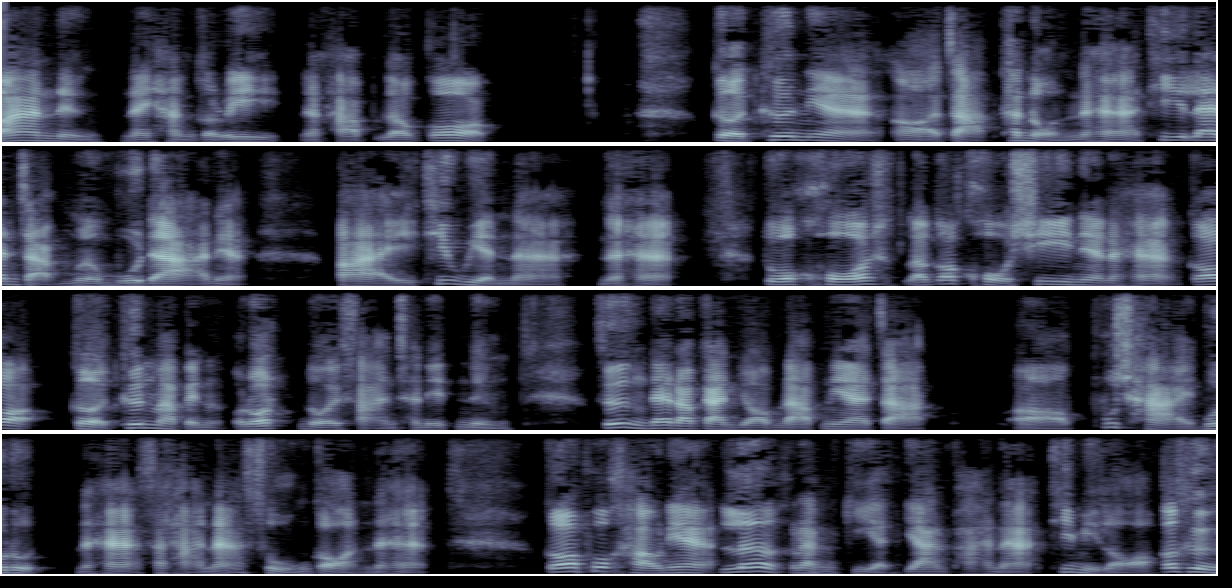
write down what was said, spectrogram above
บ้านหนึ่งในฮังการีนะครับแล้วก็เกิดขึ้นเนี่ยจากถนนนะฮะที่แล่นจากเมืองบูดาเนี่ยไปที่เวียนนานะฮะตัวโคชแล้วก็โคชีเนี่ยนะฮะก็เกิดขึ้นมาเป็นรถโดยสารชนิดหนึ่ง ซึ่งได้รับการยอมรับเนี่ยจากผู้ชายบุรุษนะฮะสถานะสูงก่อนนะฮะ ก็พวกเขาเนี่ยเลิกรังเกียจยานพาหนะที่มีล้อก็คือ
